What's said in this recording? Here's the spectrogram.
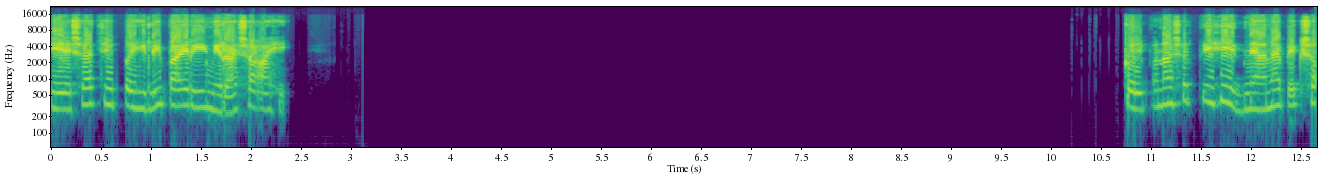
यशाची पहिली पायरी निराशा आहे. कल्पनाशक्ती ही ज्ञानापेक्षा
